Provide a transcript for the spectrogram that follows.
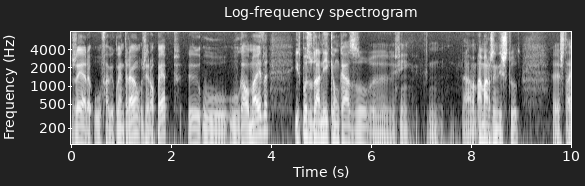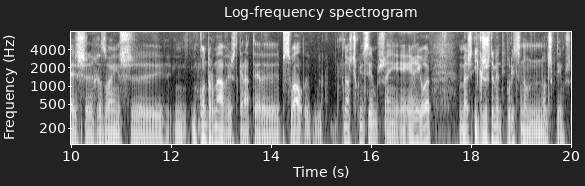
já era o Fábio Coentrão, já era o Pep, o, o Galmeida e depois o Dani, que é um caso, enfim, à, à margem disto tudo as tais razões eh, incontornáveis de caráter eh, pessoal eh, que nós desconhecemos em, em rigor, mas e que justamente por isso não, não discutimos.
